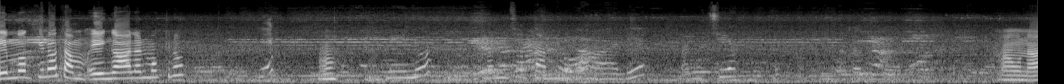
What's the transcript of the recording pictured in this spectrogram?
ఏం మొక్కినావు తమ్ ఏం కావాలని మొక్కినావు? అవునా?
